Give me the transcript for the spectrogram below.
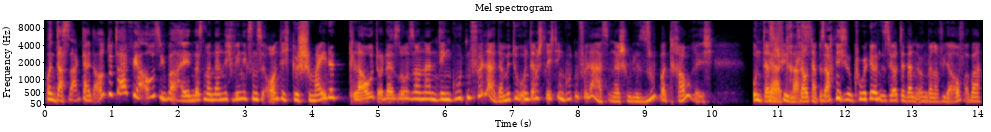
Und das sagt halt auch total viel aus über einen, dass man dann nicht wenigstens ordentlich Geschmeide klaut oder so, sondern den guten Füller, damit du unterm Strich den guten Füller hast in der Schule. Super traurig. Und dass Ja, ich viel krass. geklaut habe, ist auch nicht so cool. Und es hörte dann irgendwann auch wieder auf. Aber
